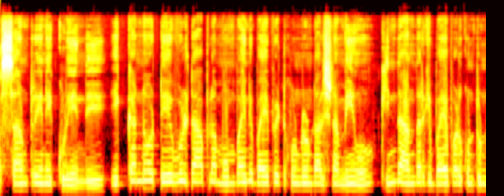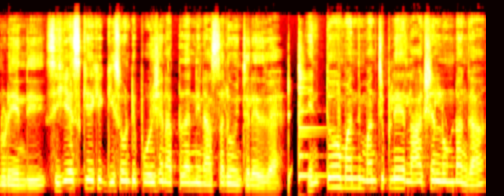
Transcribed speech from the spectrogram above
అస్సాం ట్రైన్ ఎక్కుడైంది. ఇక్కడనో టేబుల్ టాప్లో ముంబైని భయపెట్టుకుంటూ ఉండాల్సిన మేము కింద అందరికి భయపడుకుంటుండేంది సిఎస్కేకి గిసొంటి పొజిషన్ వస్తుందని నేను అస్సలు ఊహించలేదువే. ఎంతో మంది మంచి ప్లేయర్లు ఆక్షన్లు ఉండగా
